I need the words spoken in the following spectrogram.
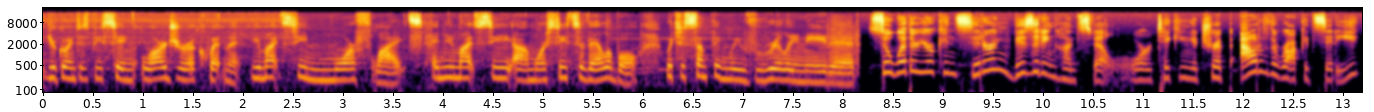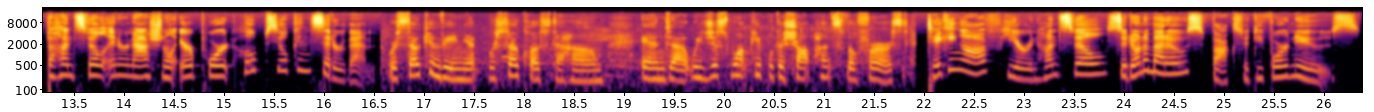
You're going to be seeing larger equipment. You might see more flights and you might see uh, more seats available, which is something we've really needed. So, whether you're considering visiting Huntsville or taking a trip out of the Rocket City, the Huntsville International Airport hopes you'll consider them. We're so convenient, we're so close to home, and uh, we just want people to shop Huntsville first. Taking off here in Huntsville, Sedona Meadows, Fox 54 News.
